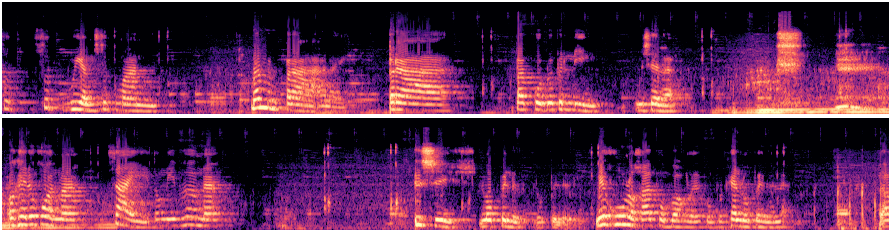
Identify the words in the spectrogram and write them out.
สุดสุดเหวี่ยงสุดมันนั่นมันปลาอะไร ปลาปรากฏว่าเป็นลิงไม่ใช่ละ โอเคทุกคนมาใส่ตรงนี้เพิ่มนะอิชิลบไปเลยลบไปเลย ไม่คุ้มหรอกครับ ผมบอกเลย ผมก็แค่ลบไปงั้นแหละ เรา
